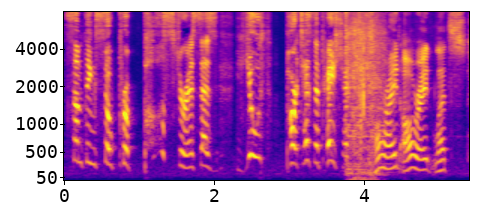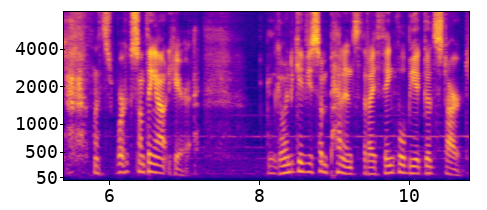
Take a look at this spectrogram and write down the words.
something so preposterous as youth participation. All right, all right. Let's let's work something out here. I'm going to give you some penance that I think will be a good start.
